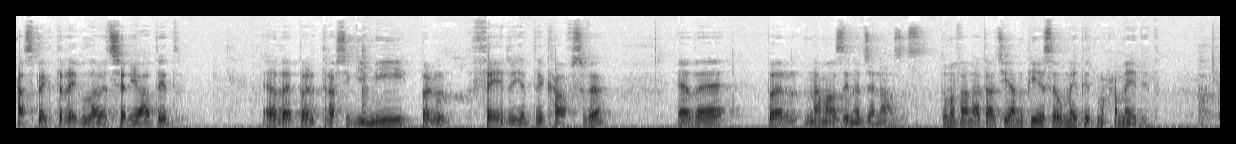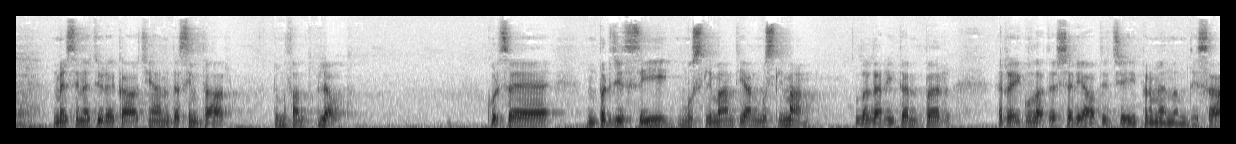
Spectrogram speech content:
aspekt të rregullave të sheriatit edhe për trashëgimi për therjet e kafshëve edhe për namazin e xhenazës. Domethënë ata që janë pjesë e umetit të Muhamedit. Në mesin e tyre ka që janë besimtarë, domethënë të plotë. Kurse në përgjithësi muslimanët janë muslimanë, llogariten për rregullat e sheriatit që i përmendëm disa,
